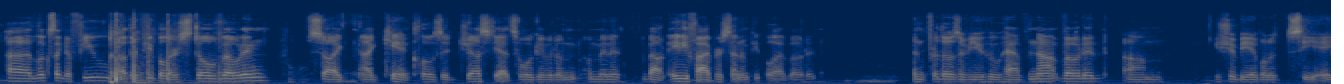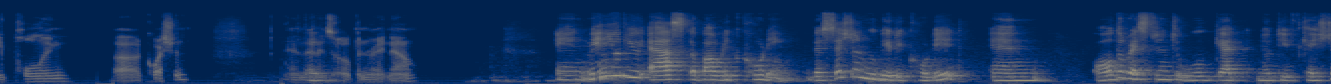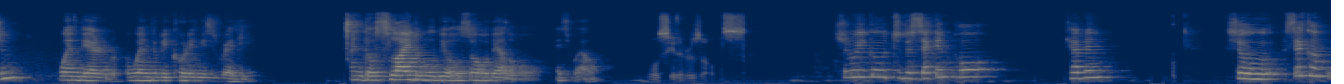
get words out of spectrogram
Uh, it looks like a few other people are still voting, so I, I can't close it just yet. So we'll give it a, a minute. About 85% of people have voted. And for those of you who have not voted, um, you should be able to see a polling uh, question, and that is open right now. And many of you ask about recording. The session will be recorded, and all the residents will get notification when they're when the recording is ready and those slides will be also available as well. We'll see the results. Should we go to the second poll, Kevin? So second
